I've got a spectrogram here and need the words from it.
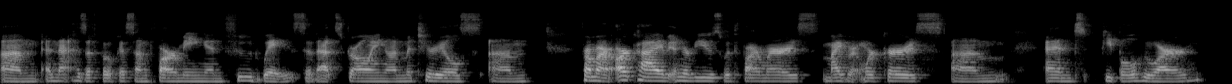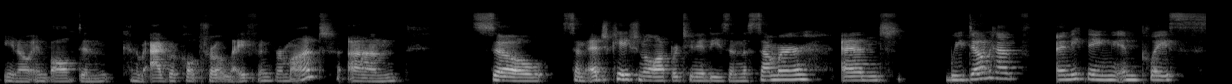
Um, and that has a focus on farming and foodways. So that's drawing on materials um, from our archive, interviews with farmers, migrant workers, um, and people who are, you know, involved in kind of agricultural life in Vermont. Um, so some educational opportunities in the summer, and we don't have anything in place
